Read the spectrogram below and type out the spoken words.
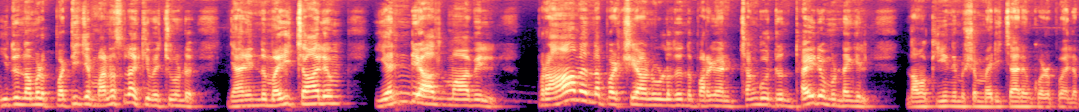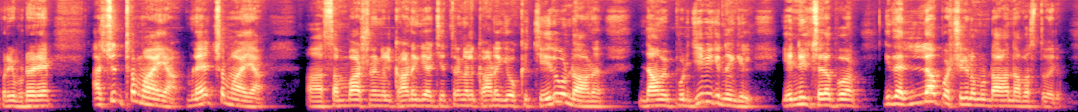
ഇത് നമ്മൾ പഠിച്ച് മനസ്സിലാക്കി വെച്ചുകൊണ്ട് ഞാൻ ഇന്ന് മരിച്ചാലും എന്റെ ആത്മാവിൽ പ്രാവ് എന്ന പക്ഷിയാണ് പക്ഷിയാണുള്ളതെന്ന് പറയാൻ ചങ്കൂറ്റും ധൈര്യമുണ്ടെങ്കിൽ നമുക്ക് ഈ നിമിഷം മരിച്ചാലും കുഴപ്പമില്ല. പ്രിയപ്പെട്ടവരെ അശുദ്ധമായ മ്ലേച്ഛമായ സംഭാഷണങ്ങൾ കാണുക ചിത്രങ്ങൾ കാണുകയോ ഒക്കെ ചെയ്തുകൊണ്ടാണ് നാം ഇപ്പോൾ ജീവിക്കുന്നെങ്കിൽ എന്നിൽ ചിലപ്പോൾ ഇതെല്ലാ പക്ഷികളും ഉണ്ടാകുന്ന അവസ്ഥ വരും.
